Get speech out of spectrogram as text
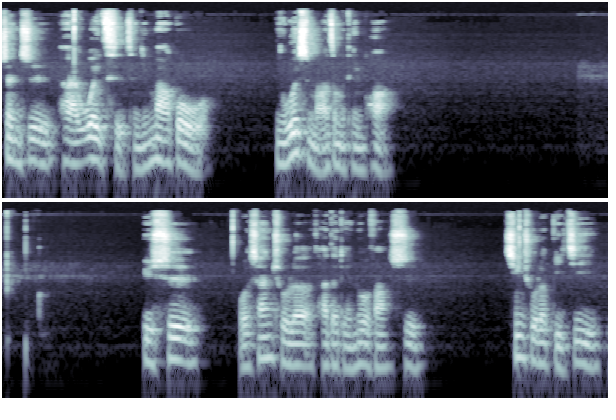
甚至他还为此曾经骂过我。你为什么要这么听话？于是我删除了他的联络方式，清除了笔记，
